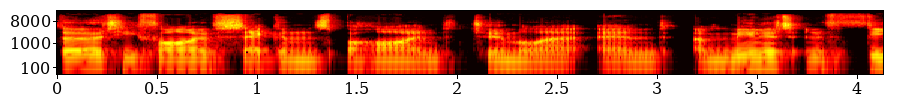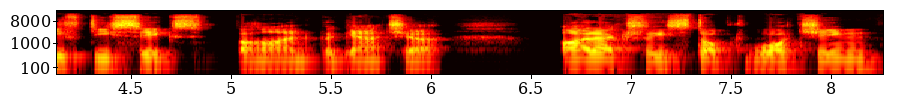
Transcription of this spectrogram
35 seconds behind Dumoulin and a minute and 56 behind Pogacar. I'd actually stopped watching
